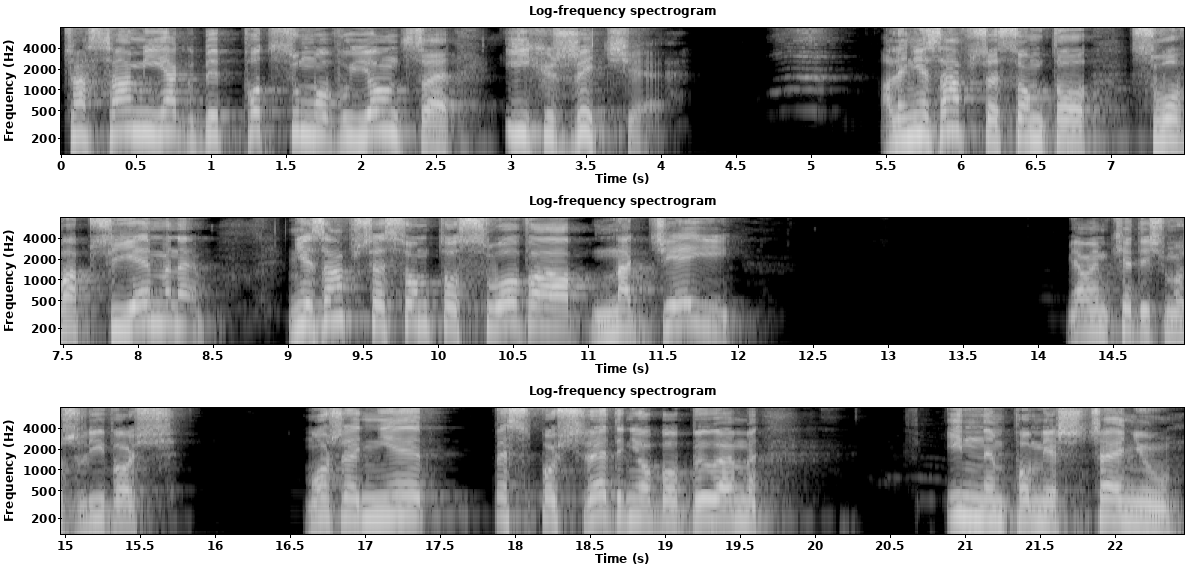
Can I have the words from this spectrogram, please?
czasami jakby podsumowujące ich życie. Ale nie zawsze są to słowa przyjemne, nie zawsze są to słowa nadziei. Miałem kiedyś możliwość, może nie bezpośrednio, bo byłem w innym pomieszczeniu,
